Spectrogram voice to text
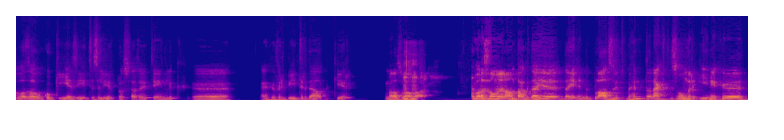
was ook oké okay, Het is een leerproces uiteindelijk. Uh, en je verbetert elke keer. Maar dat is wel mhm. waar. En wat is dan een aanpak dat je, dat je in de plaats doet? Begint dan echt zonder enige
